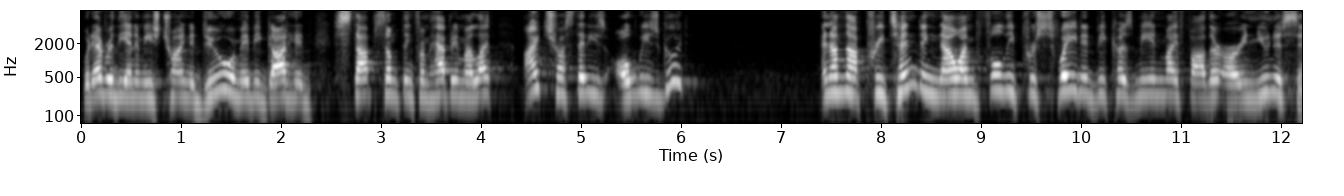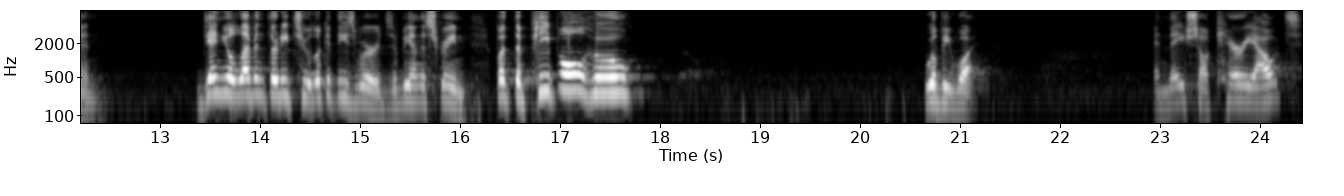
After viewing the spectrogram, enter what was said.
whatever the enemy's trying to do, or maybe God had stopped something from happening in my life, I trust that He's always good. And I'm not pretending now, I'm fully persuaded because me and my Father are in unison. Daniel 11 32, look at these words, it'll be on the screen. But the people who will be what? And they shall carry out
